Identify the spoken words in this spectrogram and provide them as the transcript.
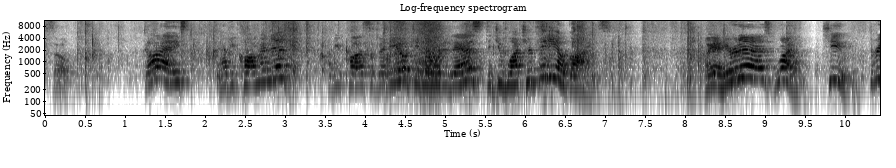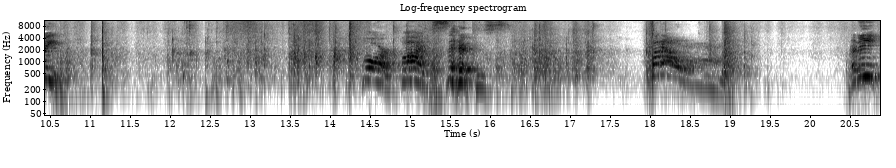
So, guys, have you commented? Have you paused the video? Do you know what it is? Did you watch her video, guys? Oh, okay, here it is. One, two, three, four, five, six. Ready?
